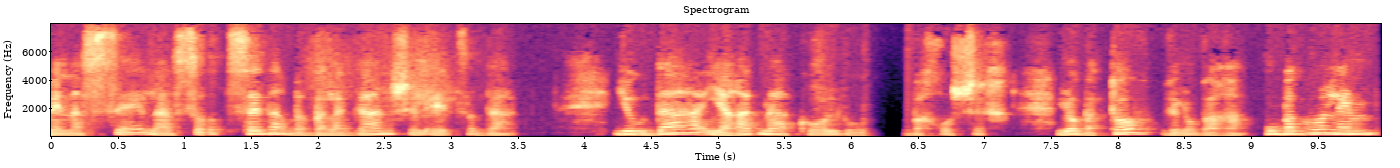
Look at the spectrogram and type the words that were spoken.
מנסה לעשות סדר בבלגן של עץ הדת. יהודה ירד מהכל והוא בחושך, לא בטוב ולא ברע, הוא בגולם.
